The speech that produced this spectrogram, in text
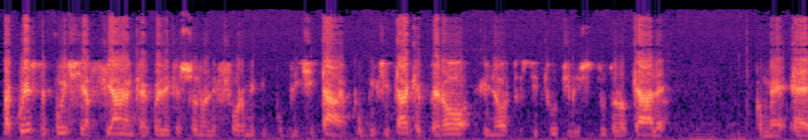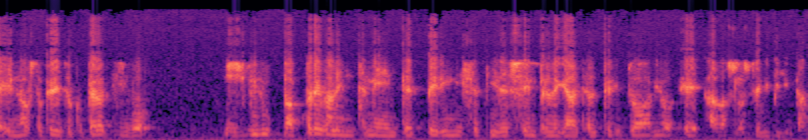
A questo poi si affianca quelle che sono le forme di pubblicità, pubblicità che però i nostri istituti, l'istituto locale come è il nostro credito cooperativo, sviluppa prevalentemente per iniziative sempre legate al territorio e alla sostenibilità.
